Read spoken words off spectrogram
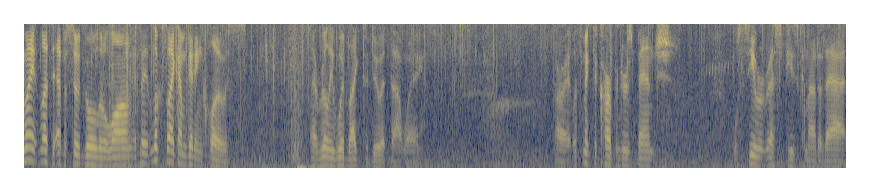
might let the episode go a little long. If it looks like I'm getting close, I really would like to do it that way. Alright, let's make the carpenter's bench. We'll see what recipes come out of that.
